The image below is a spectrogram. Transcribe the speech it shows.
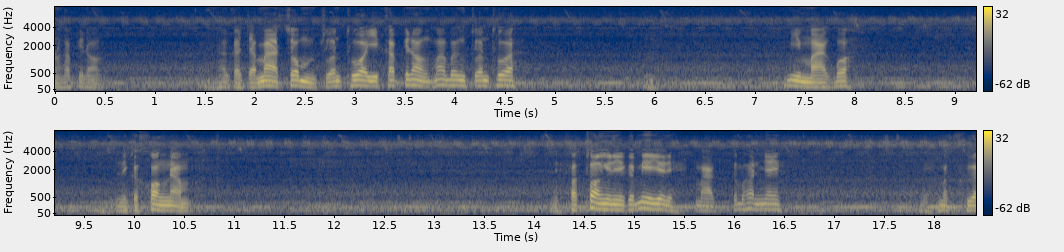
นะครับ พี่น้องเขาก็จะมาส้มสวนทั่วอีกครับ พี่น้องมาเบิ่งสวนทั่ว มีหมากบ่นี่ก็คล้องน้ำนี่ฟักทองอยู่นี่ก็มีอยู่นี่หมากตะพันใหญ่นี่มะเขือ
